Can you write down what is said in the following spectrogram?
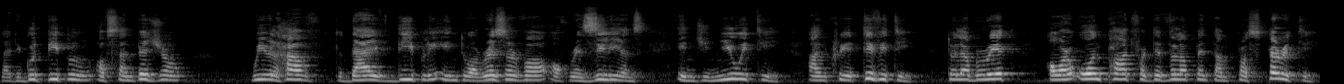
Like the good people of San Pedro, we will have to dive deeply into a reservoir of resilience, ingenuity, and creativity to elaborate our own path for development and prosperity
